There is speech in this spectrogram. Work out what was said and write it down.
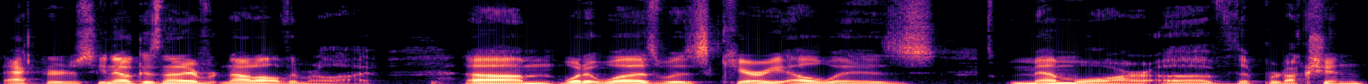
actors. You know, because not every, not all of them are alive. Um, what it was was Cary Elwes' memoir of the production,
